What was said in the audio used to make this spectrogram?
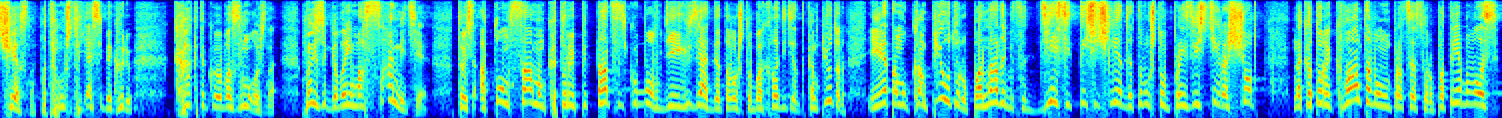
Честно, потому что я себе говорю, как такое возможно? Мы же говорим о саммите, то есть о том самом, который 15 кубов, где их взять для того, чтобы охладить этот компьютер, и этому компьютеру понадобится 10 тысяч лет для того, чтобы произвести расчет, на который квантовому процессору потребовалось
